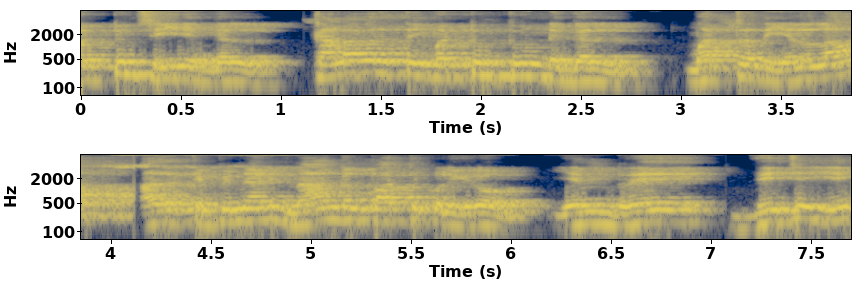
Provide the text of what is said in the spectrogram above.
மட்டும் செய்யுங்கள். கலவரத்தை மட்டும் தூண்டுங்கள். மற்றது எல்லாம் அதற்கு பின்னாடி நாங்கள் பார்த்துக் கொள்கிறோம் என்று விஜயை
